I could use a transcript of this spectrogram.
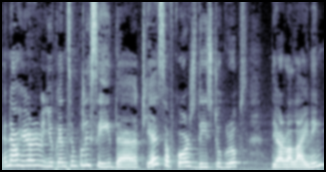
And now here you can simply see that yes, of course, these two groups, they are aligning.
